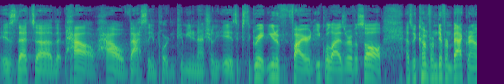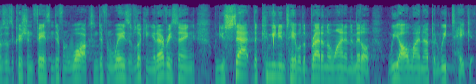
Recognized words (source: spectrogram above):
is that, uh, that how, how vastly important communion actually is. It's the great unifier and equalizer of us all. As we come from different backgrounds of the Christian faith and different walks and different ways of looking at everything, when you sat the communion table, the bread and the wine in the middle, we all line up and we take it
